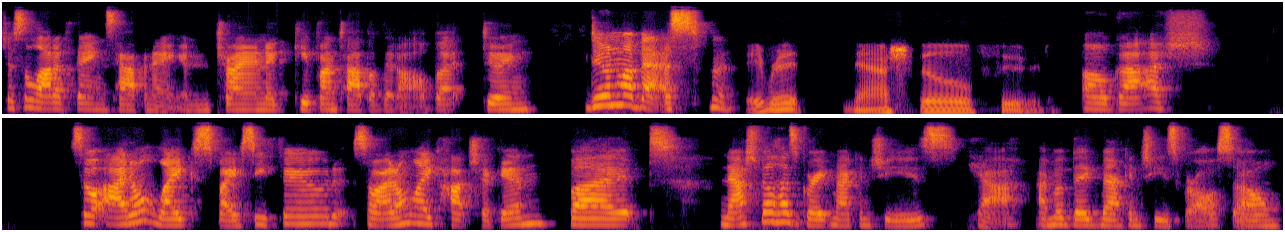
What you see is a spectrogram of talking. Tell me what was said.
just a lot of things happening and trying to keep on top of it all, but doing doing my best. Favorite Nashville food? Oh gosh. So I don't like spicy food, so I don't like hot chicken, but Nashville has great mac and cheese. Yeah, I'm a big mac and cheese girl. So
